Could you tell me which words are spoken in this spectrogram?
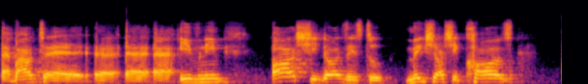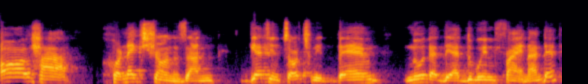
about uh, uh, uh, uh, evening, all she does is to make sure she calls all her connections and get in touch with them, know that they are doing fine. And then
